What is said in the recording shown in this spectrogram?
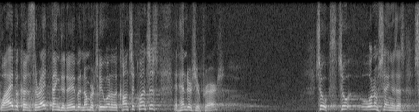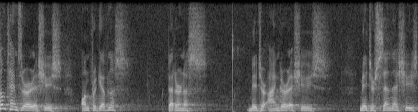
Why? Because it's the right thing to do, but number two, what are the consequences? It hinders your prayers. So, so what I'm saying is this. Sometimes there are issues. Unforgiveness, bitterness, major anger issues, major sin issues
